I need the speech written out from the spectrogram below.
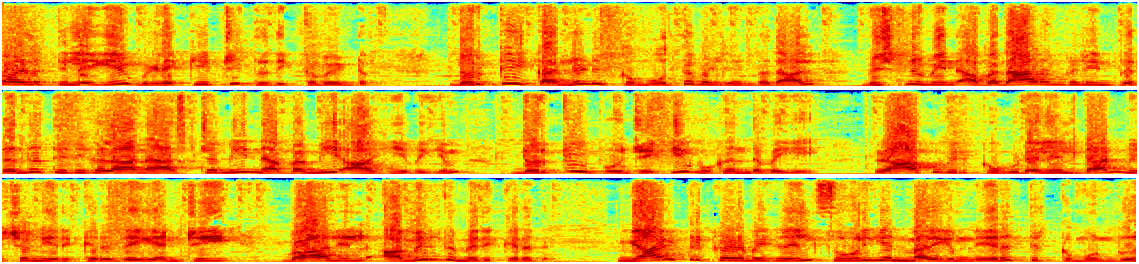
காலத்திலேயே விளக்கேற்றி துதிக்க வேண்டும். துர்க்கை கண்ணனுக்கு மூத்தவள் என்பதால் விஷ்ணுவின் அவதாரங்களின் பிறந்த திதிகளான அஷ்டமி நவமி ஆகியவையும் துர்க்கை பூஜைக்கு உகந்தவையே. ராகுவிற்கு உடலில் தான் விஷம் இருக்கிறதே அன்றி வாலில் அமிர்தம் இருக்கிறது. ஞாயிற்றுக்கிழமைகளில் சூரியன் மறையும் நேரத்திற்கு முன்பு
